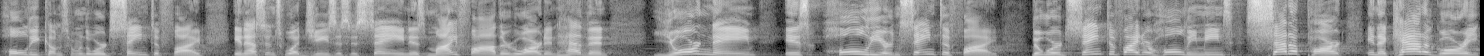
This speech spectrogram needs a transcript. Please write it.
Holy comes from the word sanctified. In essence, what Jesus is saying is, My Father who art in heaven, your name is holy and sanctified. The word sanctified or holy means set apart in a category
